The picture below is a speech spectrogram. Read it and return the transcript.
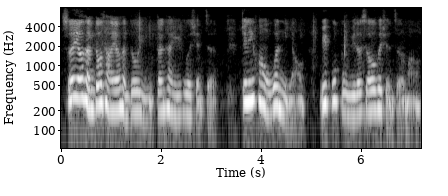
所以有很多场，有很多鱼，端看渔夫的选择。决定换我问你哦，渔夫捕鱼的时候会选择吗？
